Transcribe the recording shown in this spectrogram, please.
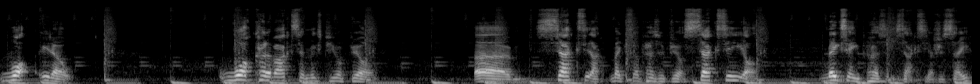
what, you know, what kind of accent makes people feel um, sexy, like makes a person feel sexy, or makes a person sexy, I should say,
